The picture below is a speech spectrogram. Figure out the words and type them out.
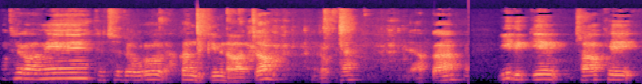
형태감이 대체적으로 약간 느낌이 나왔죠? 이렇게 약간 이 느낌 정확히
